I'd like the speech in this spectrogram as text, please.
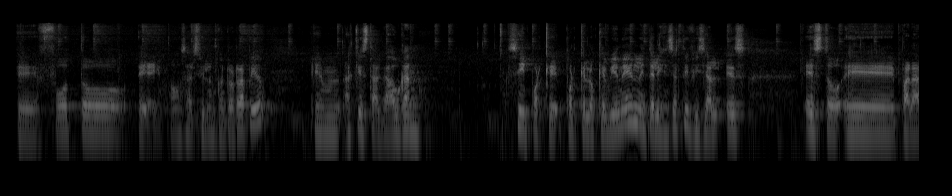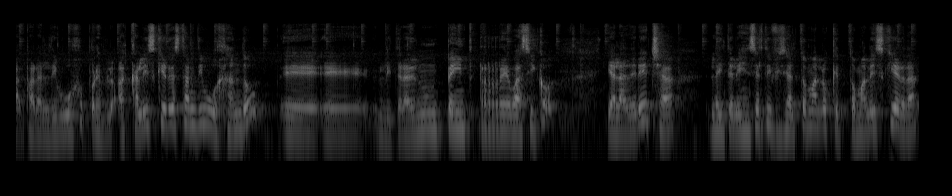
eh, Foto, eh, vamos a ver si lo encuentro rápido. Em, aquí está Gaugan. Sí, porque, porque lo que viene en la inteligencia artificial es esto eh, para, el dibujo. Por ejemplo, acá a la izquierda están dibujando eh, eh, literal en un paint re básico y a la derecha la inteligencia artificial toma lo que toma a la izquierda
